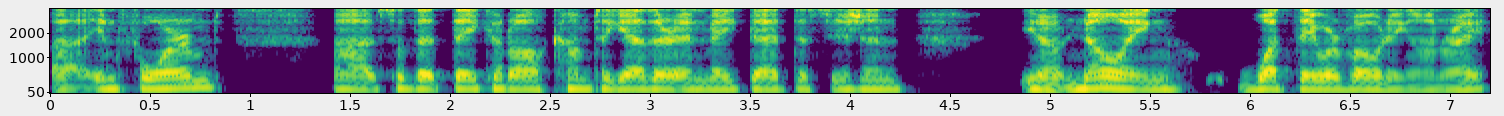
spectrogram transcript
uh, informed uh, so that they could all come together and make that decision, you know, knowing what they were voting on, right?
